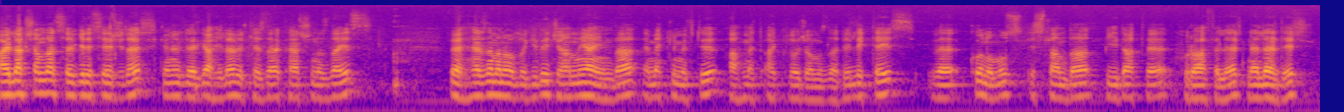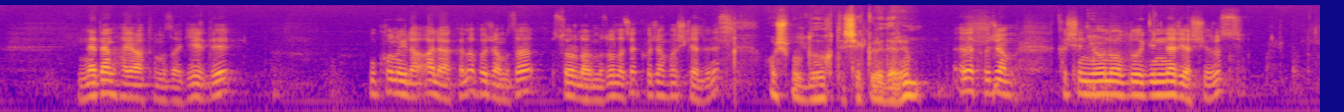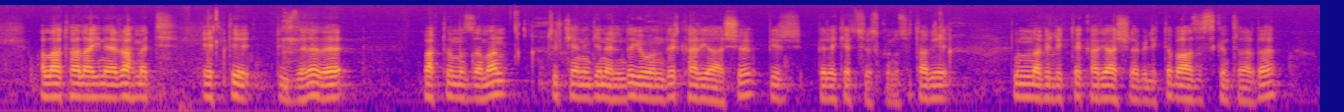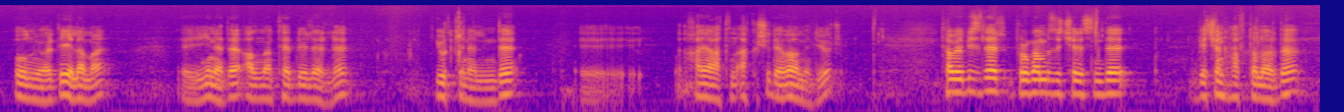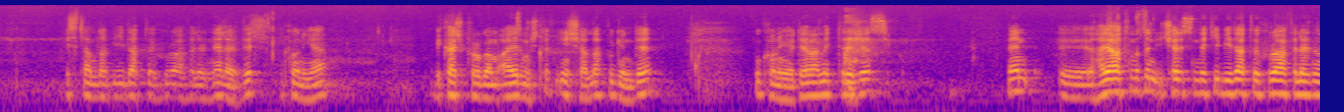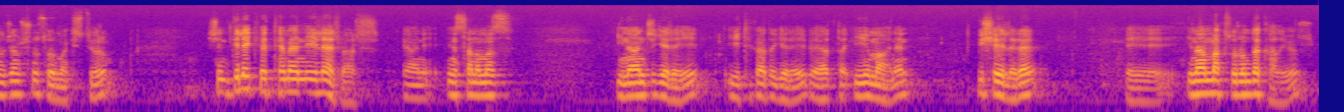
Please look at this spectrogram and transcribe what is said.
Hayırlı akşamlar sevgili seyirciler. Gönül dergahıyla bir kez daha karşınızdayız. Ve her zaman olduğu gibi canlı yayında emekli müftü Ahmet Akgül hocamızla birlikteyiz. Ve konumuz İslam'da bidat ve hurafeler nelerdir? Neden hayatımıza girdi? Bu konuyla alakalı hocamıza sorularımız olacak. Hocam hoş geldiniz. Hoş bulduk. Teşekkür ederim. Evet hocam, kışın yoğun olduğu günler yaşıyoruz. allah Teala yine rahmet etti bizlere ve baktığımız zaman Türkiye'nin genelinde yoğun bir kar yağışı, bir bereket söz konusu. Tabi bununla birlikte, kar yağışıyla birlikte bazı sıkıntılar da olmuyor değil ama e, yine de alınan tedbirlerle yurt genelinde e, hayatın akışı devam ediyor. Tabi bizler programımız içerisinde geçen haftalarda İslam'da bidat ve hurafeler nelerdir? Bu konuya birkaç program ayırmıştık. İnşallah bugün de bu konuyu devam ettireceğiz. Ben e, hayatımızın içerisindeki bidat ve hurafelerden hocam şunu sormak istiyorum. Şimdi dilek ve temenniler var. Yani insanımız inancı gereği, itikadı gereği veyahut da imanen bir şeylere e, inanmak zorunda kalıyor.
